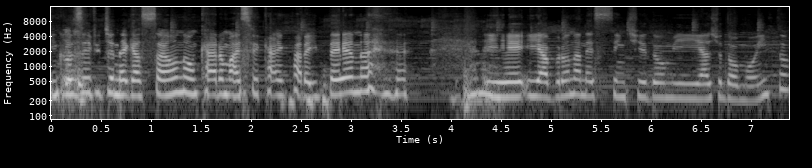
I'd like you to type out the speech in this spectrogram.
inclusive, de negação, não quero mais ficar em quarentena. e, e, a Bruna, nesse sentido, me ajudou muito.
